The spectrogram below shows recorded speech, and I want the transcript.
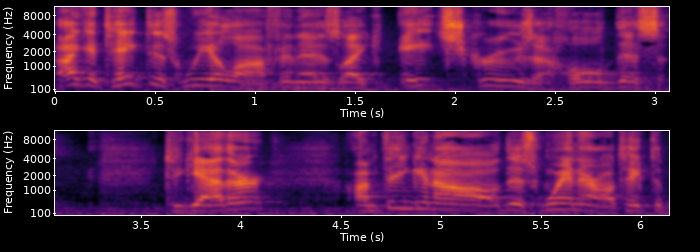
I could take this wheel off and there's like eight screws that hold this together. I'm thinking, oh, this winter I'll take the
